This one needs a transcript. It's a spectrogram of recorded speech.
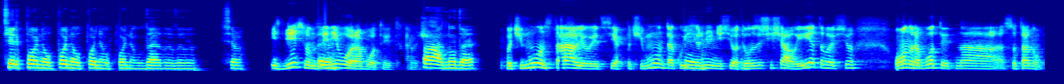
теперь понял, понял, понял, понял, да, да, да, да. Все. И здесь он для Э. него работает, короче. А, ну да. Почему он старавливает всех, почему он такую Э. херню несет? И он защищал и этого, и все. Он работает на сатану.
